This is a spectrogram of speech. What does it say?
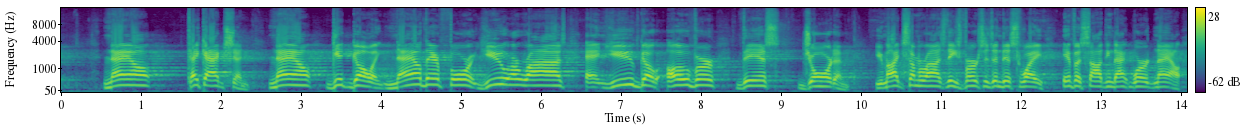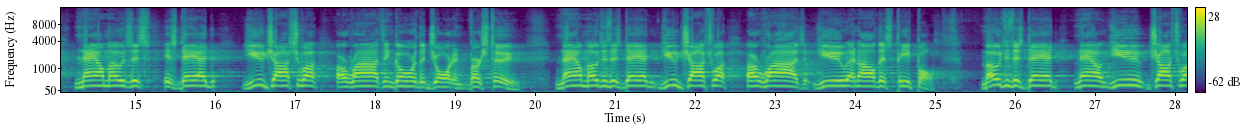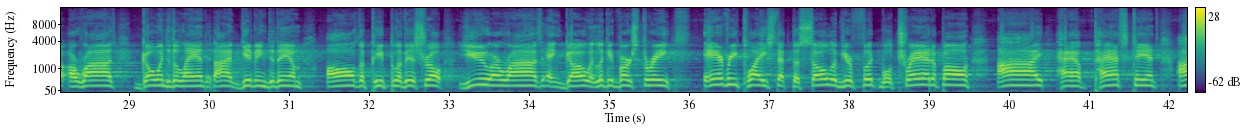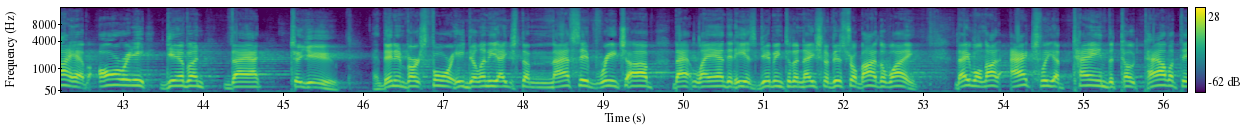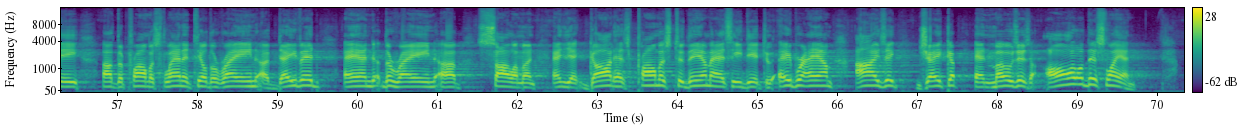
Now, take action. Now, get going. Now, therefore, you arise and you go over this Jordan. You might summarize these verses in this way, emphasizing that word now. Now, Moses is dead. You, Joshua, arise and go over the Jordan. Verse 2. Now Moses is dead. You, Joshua, arise, you and all this people. Moses is dead. Now you, Joshua, arise, go into the land that I am giving to them, all the people of Israel. You arise and go. And look at verse 3 every place that the sole of your foot will tread upon, I have past tense, I have already given that to you. And then in verse 4, he delineates the massive reach of that land that he is giving to the nation of Israel. By the way, they will not actually obtain the totality of the promised land until the reign of David and the reign of Solomon. And yet, God has promised to them, as He did to Abraham, Isaac, Jacob, and Moses, all of this land.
